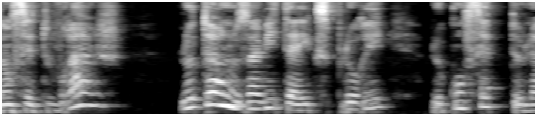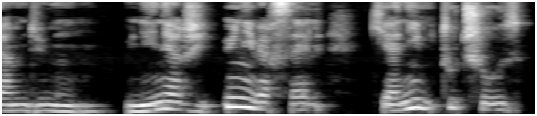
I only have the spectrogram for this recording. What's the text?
Dans cet ouvrage, l'auteur nous invite à explorer le concept de l'âme du monde, une énergie universelle qui anime toute chose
